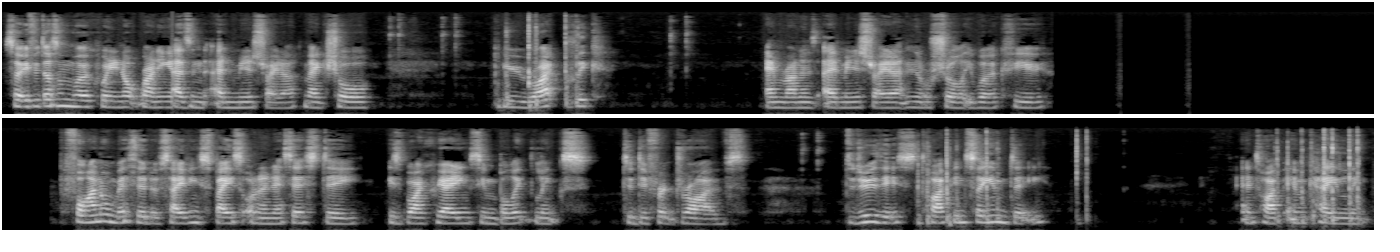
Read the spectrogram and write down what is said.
So if it doesn't work when you're not running as an administrator, make sure you right click and run as administrator and it'll surely work for you. Final method of saving space on an SSD is by creating symbolic links to different drives. To do this, type in CMD and type mklink.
